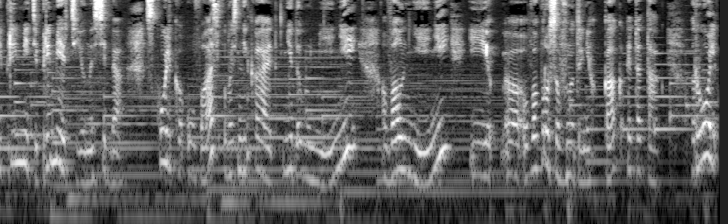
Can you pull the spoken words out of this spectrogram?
и примите, примерьте ее на себя. Сколько у вас возникает недоумений, волнений и э, вопросов внутренних, как это так. Роль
